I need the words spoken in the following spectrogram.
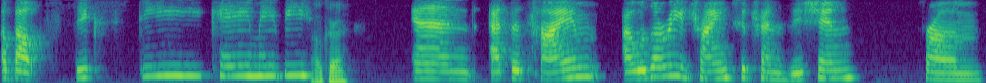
about 60k maybe. Okay. And at the time, I was already trying to transition from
